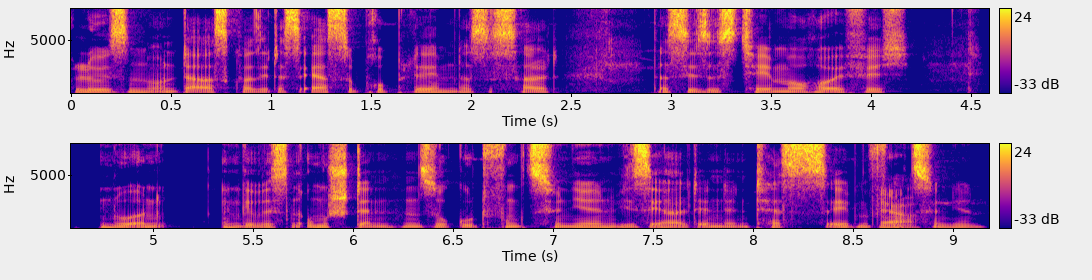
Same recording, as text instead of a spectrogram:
lösen. Und da ist quasi das erste Problem, das ist halt, dass die Systeme häufig nur in, in gewissen Umständen so gut funktionieren, wie sie halt in den Tests eben Ja. funktionieren.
